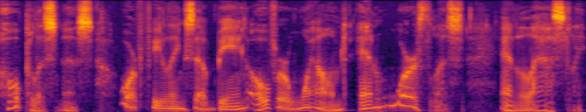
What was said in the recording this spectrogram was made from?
hopelessness, or feelings of being overwhelmed and worthless. And lastly,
